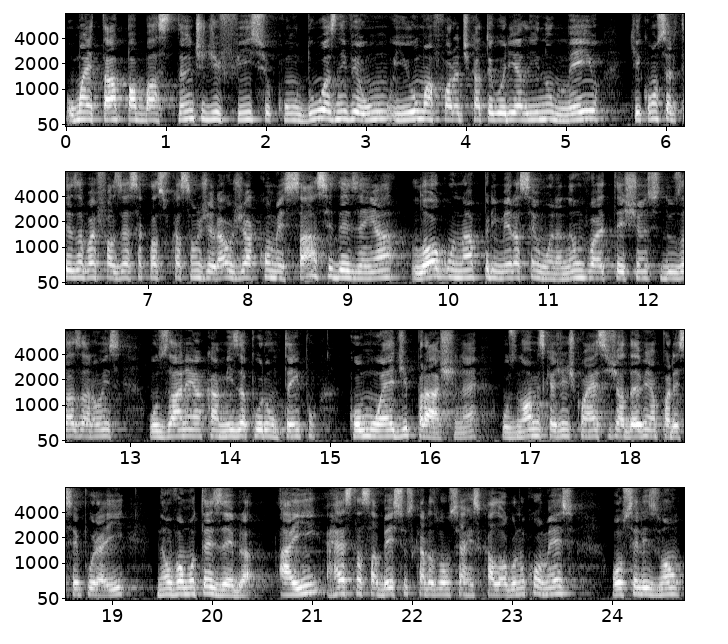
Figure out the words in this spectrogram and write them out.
uma etapa bastante difícil com duas nível 1 e uma fora de categoria ali no meio, que com certeza vai fazer essa classificação geral já começar a se desenhar logo na primeira semana. Não vai ter chance dos azarões usarem a camisa por um tempo como é de praxe, né? Os nomes que a gente conhece já devem aparecer por aí, não vamos ter zebra. Aí resta saber se os caras vão se arriscar logo no começo ou se eles vão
